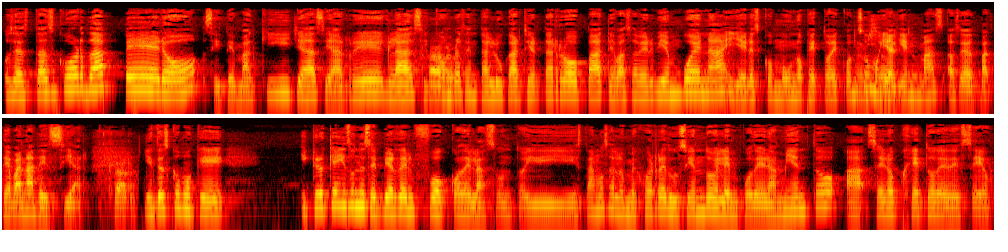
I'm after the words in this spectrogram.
o sea, estás gorda, pero si te maquillas, si arreglas, si compras en tal lugar cierta ropa, te vas a ver bien buena y eres como un objeto de consumo y alguien más, o sea, te van a desear. Claro. Y entonces como que, y creo que ahí es donde se pierde el foco del asunto y estamos a lo mejor reduciendo el empoderamiento a ser objeto de deseo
